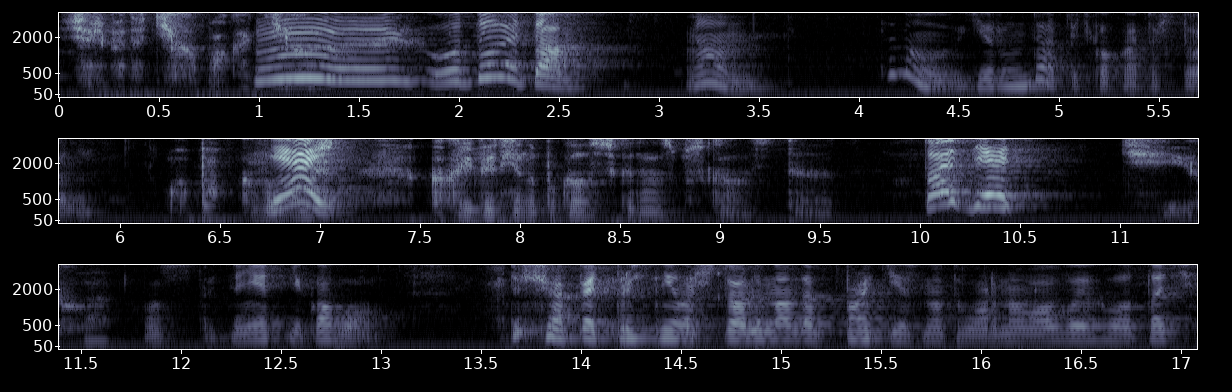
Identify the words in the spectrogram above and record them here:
Все, ребята, тихо пока, тихо. Кто это? А, ну, ерунда опять какая-то, что ли. О, бабка, вы Эй! Как, ребят, я напугался, когда она спускалась. Так, Кто здесь? тихо. Господи, да нет никого. Ты что, опять приснилось, что ли? Надо пройти снотворного выглотать.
